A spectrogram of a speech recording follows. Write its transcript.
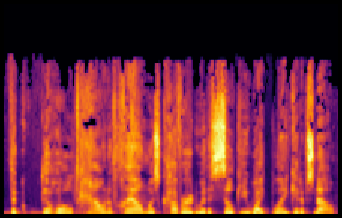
the, the whole town of Chelm was covered with a silky white blanket of snow.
